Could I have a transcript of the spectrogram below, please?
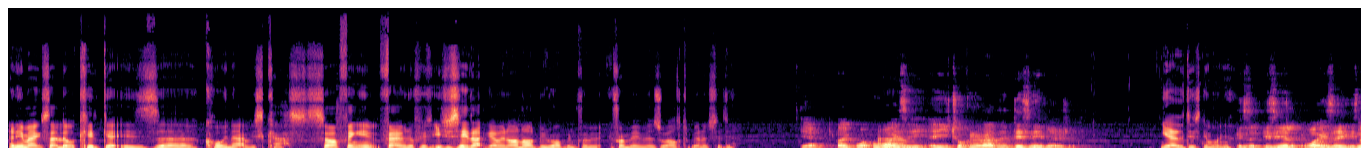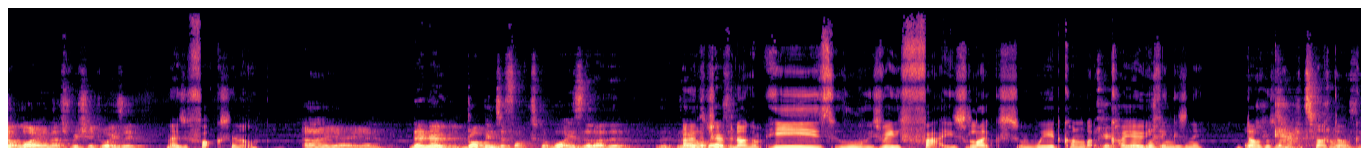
And he makes that little kid get his uh, coin out of his cast. So I think, fair enough. If, if you see that going on, I'd be robbing from from him as well. To be honest with you. Yeah. Like, what, what is Um, he? Are you talking about the Disney version? Yeah, the Disney one. Yeah, Is, it, is he? a- What is he? He's not Lion. That's Richard. What is he? no, he's a fox in that one. Oh yeah, yeah. No, no. Robin's a fox, but what is the like the the, the oh, the? Sheriff Nottingham. He's ooh, he's really fat. He's like weird kind of like coyote like thing, isn't he? Dog a or something? cat It's not a dog.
